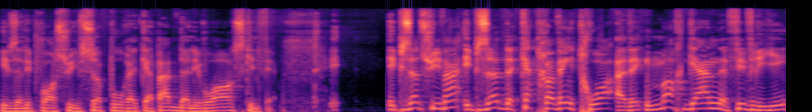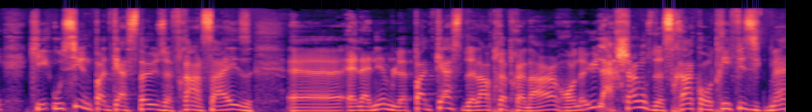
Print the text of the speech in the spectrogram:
et vous allez pouvoir suivre ça pour être capable d'aller voir ce qu'il fait. Épisode suivant, épisode de 83 avec Morgane Février, qui est aussi une podcasteuse française. Euh, elle anime le podcast de l'entrepreneur. On a eu la chance de se rencontrer physiquement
